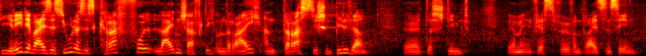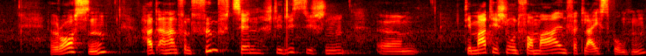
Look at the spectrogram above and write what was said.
Die Redeweise des Judas ist kraftvoll, leidenschaftlich und reich an drastischen Bildern. Äh, das stimmt, werden wir in Vers 12 und 13 sehen. Rawson hat anhand von 15 stilistischen ähm, thematischen und formalen Vergleichspunkten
